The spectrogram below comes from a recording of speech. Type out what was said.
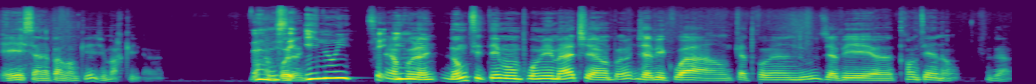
Et ça n'a pas manqué, j'ai marqué quand même. Mais C'est inouï. C'est En inouï. Pologne. Donc, c'était mon premier match en Pologne. J'avais quoi En 92, j'avais euh, 31 ans. Voilà.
